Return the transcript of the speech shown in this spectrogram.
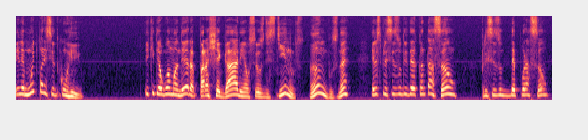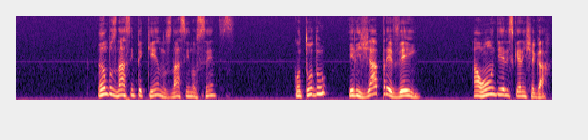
ele é muito parecido com o rio. E que de alguma maneira, para chegarem aos seus destinos, ambos, né? Eles precisam de decantação, precisam de depuração. Ambos nascem pequenos, nascem inocentes. Contudo, eles já preveem aonde eles querem chegar.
